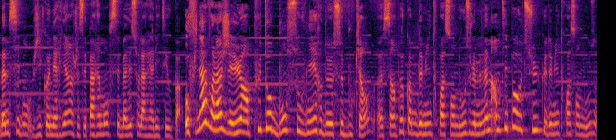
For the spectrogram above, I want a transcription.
même si bon, j'y connais rien, je sais pas vraiment si c'est basé sur la réalité ou pas. Au final, voilà, j'ai eu un plutôt bon souvenir de ce bouquin. c'est un peu comme 2312, je le mets même un petit peu au-dessus que 2312,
